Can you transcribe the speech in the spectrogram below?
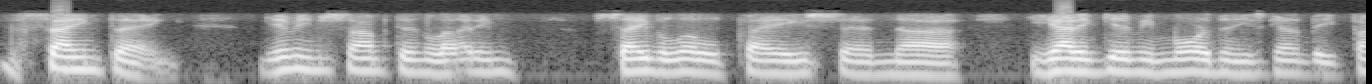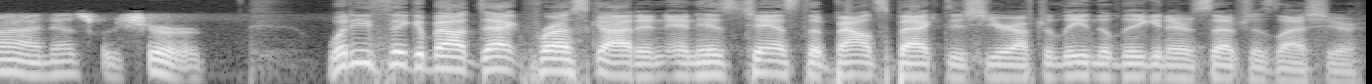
the same thing. Give him something. Let him save a little face, and uh, you got to give him more than he's going to be fine. That's for sure. What do you think about Dak Prescott and, and his chance to bounce back this year after leading the league in interceptions last year?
